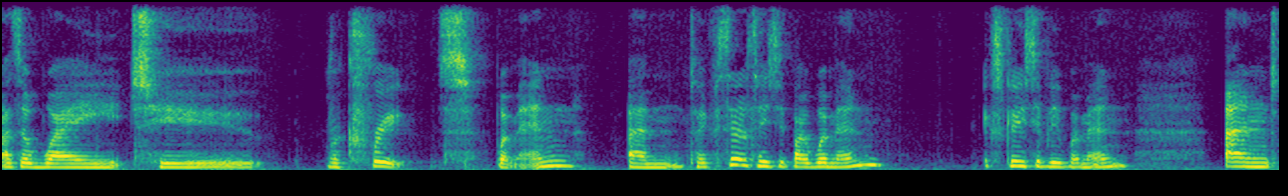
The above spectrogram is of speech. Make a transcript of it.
as a way to recruit women, um, so facilitated by women, exclusively women, and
